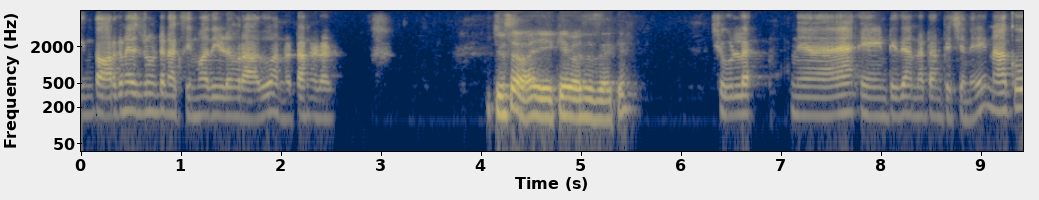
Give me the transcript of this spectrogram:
ఇంత ఆర్గనైజ్డ్ ఉంటే నాకు సినిమా తీయడం రాదు అన్నట్టు అన్నాడు. చూసావా ఏకే వర్సెస్ ఏకే చూడలే. ఏంటిది అన్నట్టు అనిపించింది. నాకు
